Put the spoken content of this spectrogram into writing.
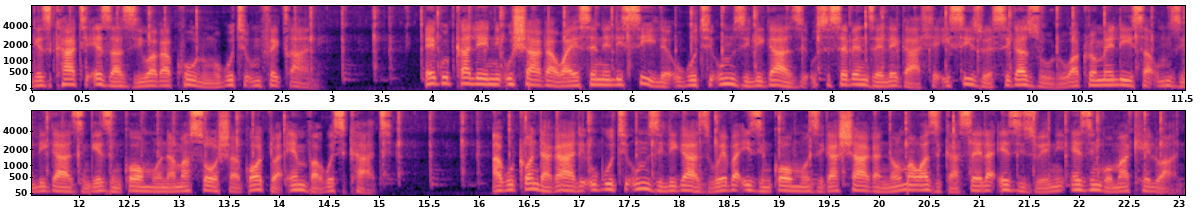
ngezikhathi ezaziwa kakhulu ngokuthi umfecane. Ekuqaleni uShaka wayesenelisile ukuthi umzilikazi usisebenzele kahle isizwe sikaZulu waklomelisa umzilikazi ngezinkomo namasosha kodwa emva kwesikhathi. Akuqondakali ukuthi umzilikazi weba izinkomo zikaShaka noma wazigasela ezizweni ezingomakhelwane.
